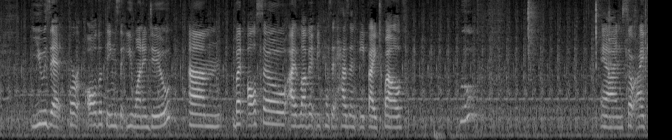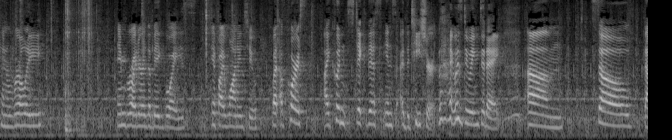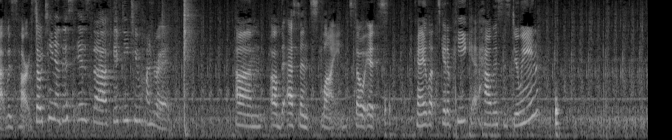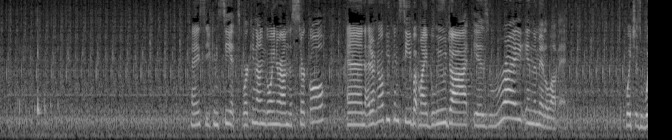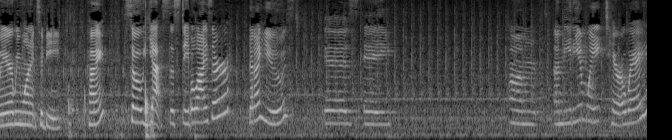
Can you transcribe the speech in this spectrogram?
use it for all the things that you want to do. Um, but also, I love it because it has an 8 by 12 hoop. And so I can really embroider the big boys if I wanted to. But of course, I couldn't stick this inside the t-shirt that I was doing today. Um, so that was hard. So Tina, this is the 5200 um, of the Essence line. So it's, okay, let's get a peek at how this is doing. Okay, so you can see it's working on going around the circle. And I don't know if you can see, but my blue dot is right in the middle of it, which is where we want it to be, okay? So yes, the stabilizer that I used is a um, a medium weight tearaway.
